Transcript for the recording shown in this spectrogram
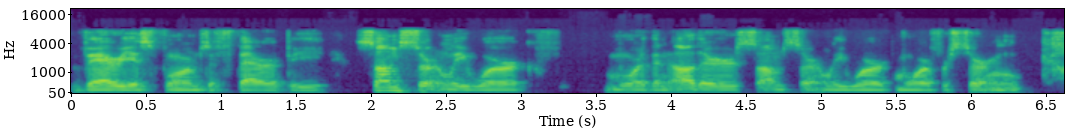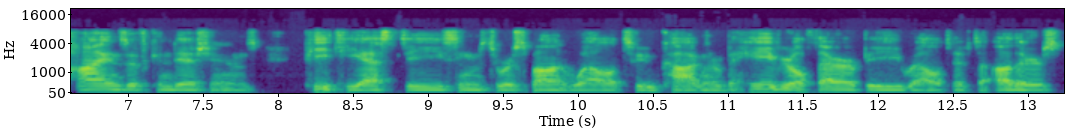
various forms of therapy. Some certainly work more than others, some certainly work more for certain kinds of conditions. PTSD seems to respond well to cognitive behavioral therapy relative to others,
